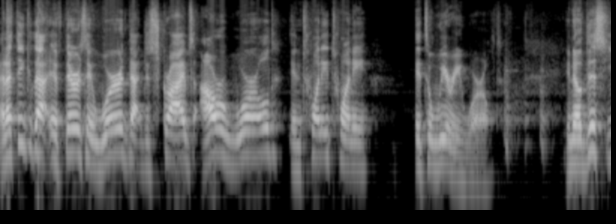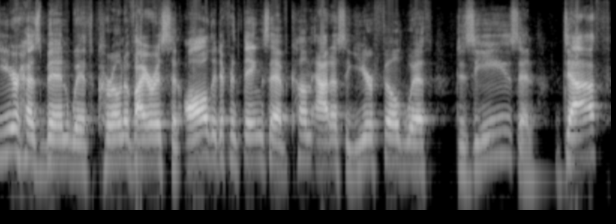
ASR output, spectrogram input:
And I think that if there is a word that describes our world in 2020, it's a weary world. You know, this year has been with coronavirus and all the different things that have come at us, a year filled with disease and death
